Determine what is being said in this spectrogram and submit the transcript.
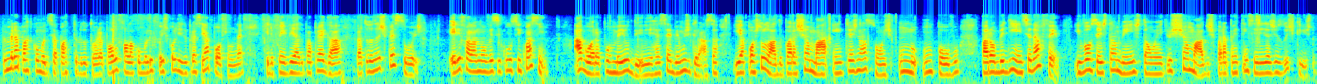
A primeira parte, como eu disse, a parte introdutória, Paulo fala como ele foi escolhido para ser apóstolo, né? Que ele foi enviado para pregar para todas as pessoas. Ele fala no versículo 5 assim: Agora, por meio dele, recebemos graça e apostolado para chamar entre as nações um, um, povo para a obediência da fé. E vocês também estão entre os chamados para pertencerem a Jesus Cristo.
